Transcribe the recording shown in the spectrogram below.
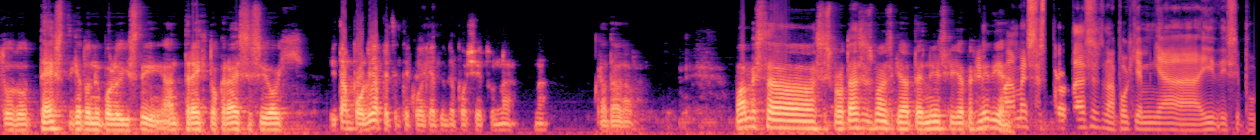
το, το τεστ για τον υπολογιστή, αν τρέχει το Crysis ή όχι. Ήταν πολύ απαιτητικό για την εποχή του, ναι. ναι. Κατάλαβα. Πάμε στα, στις προτάσεις μας για ταινίες και για παιχνίδια. Πάμε στις προτάσεις να πω και μια είδηση που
